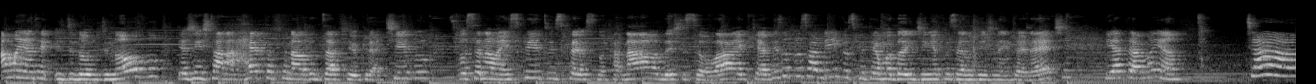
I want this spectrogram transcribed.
Amanhã tem de novo de novo e a gente tá na reta final do Desafio Criativo. Se você não é inscrito, inscreva-se no canal, deixe seu like, avisa pros amigos que tem uma doidinha fazendo vídeo na internet e até amanhã. Tchau!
